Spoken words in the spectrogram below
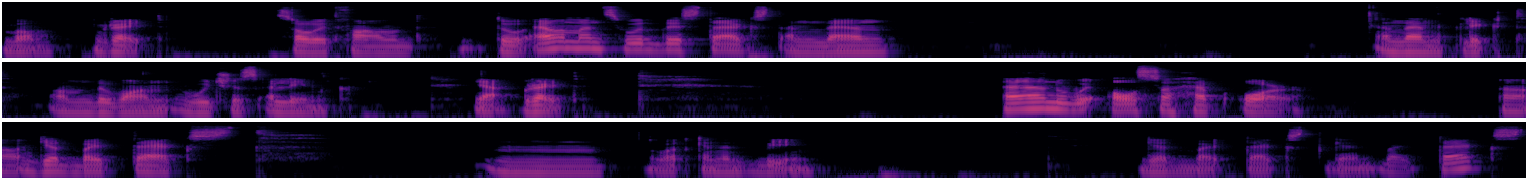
Boom, great. So it found two elements with this text and then and then clicked on the one which is a link. Yeah, great. And we also have OR, uh, get by text. Mm, what can it be? Get by text, get by text.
